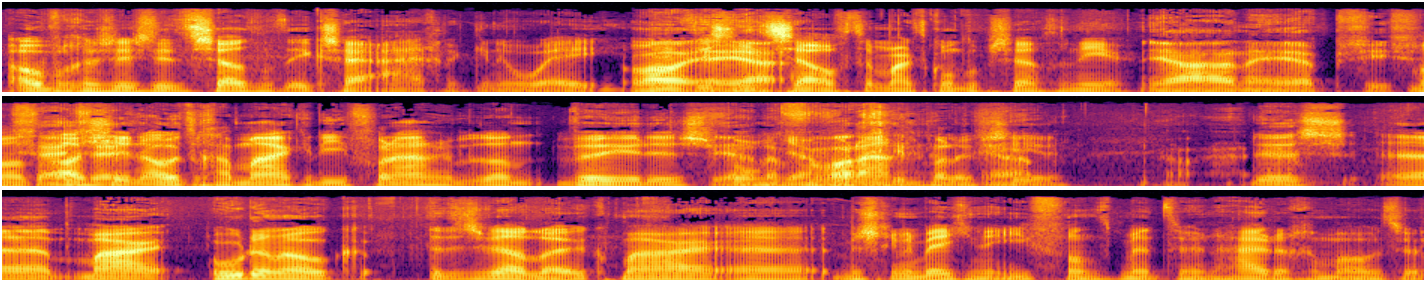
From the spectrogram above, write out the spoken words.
Overigens is dit hetzelfde wat ik zei eigenlijk in een way. Oh, het is ja, niet hetzelfde, maar het komt op hetzelfde neer. Ja, nee, ja, precies. Want Zij als je een auto gaat maken die vooraan, dan wil je dus volgend jaar vooraan kwalificeren. Ja. Dus, eh, maar hoe dan ook, het is wel leuk, maar eh, misschien een beetje naïef. Want met hun huidige motor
